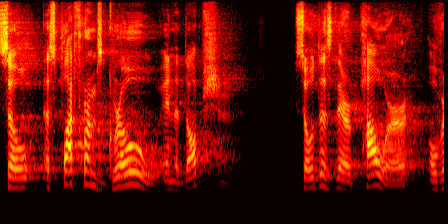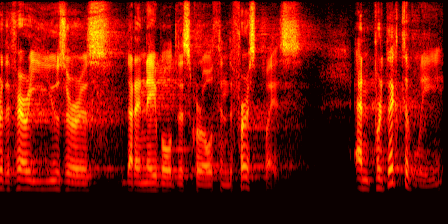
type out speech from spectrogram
So as platforms grow in adoption, so does their power over the very users that enabled this growth in the first place. And predictably,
